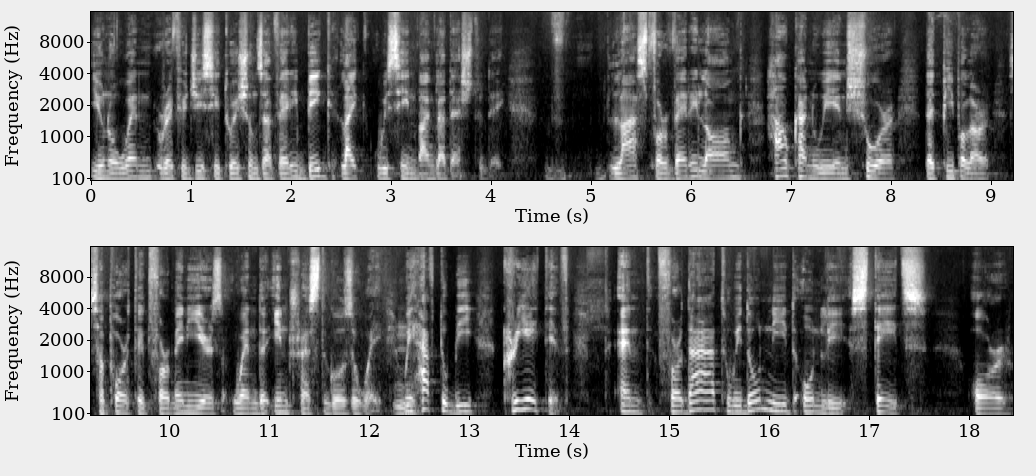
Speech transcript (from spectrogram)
you know, when refugee situations are very big, like we see in Bangladesh today, last for very long, how can we ensure that people are supported for many years when the interest goes away? Mm. We have to be creative. And for that, we don't need only states or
